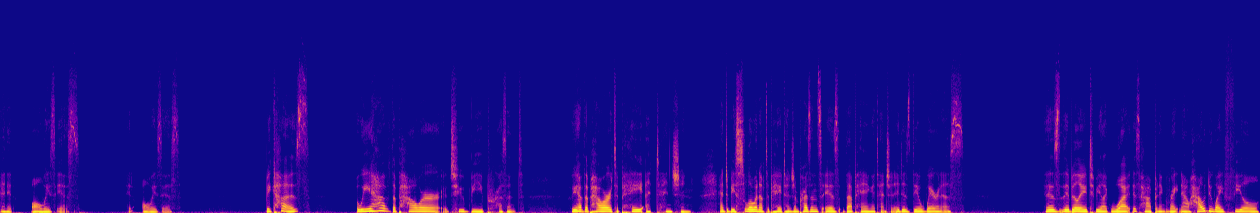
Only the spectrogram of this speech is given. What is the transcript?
And it always is. It always is. Because we have the power to be present. We have the power to pay attention and to be slow enough to pay attention. Presence is that paying attention, it is the awareness. It is the ability to be like, what is happening right now? How do I feel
